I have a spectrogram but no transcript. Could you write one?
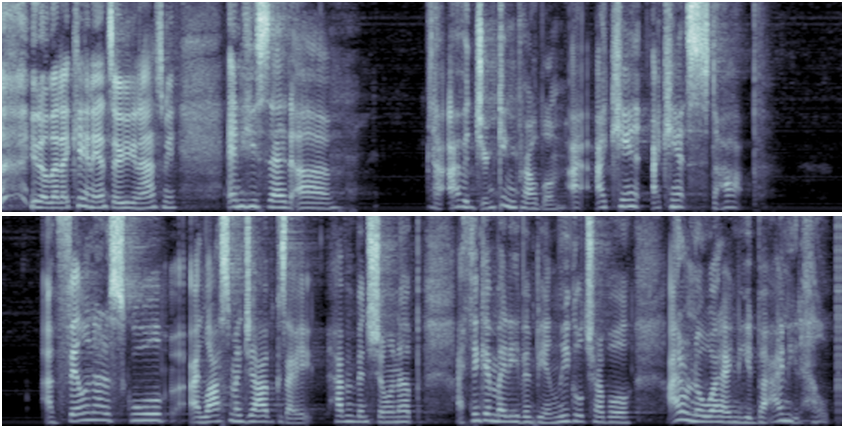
you know, that I can't answer? You're going to ask me. And he said, uh, I have a drinking problem. I, I, can't, I can't stop. I'm failing out of school. I lost my job because I haven't been showing up. I think I might even be in legal trouble. I don't know what I need, but I need help.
